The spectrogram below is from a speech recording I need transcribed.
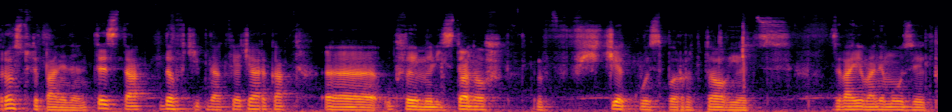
roztrzepany dentysta, dowcipna kwiaciarka, e, uprzejmy listonosz, wściekły sportowiec, zwariowany muzyk,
